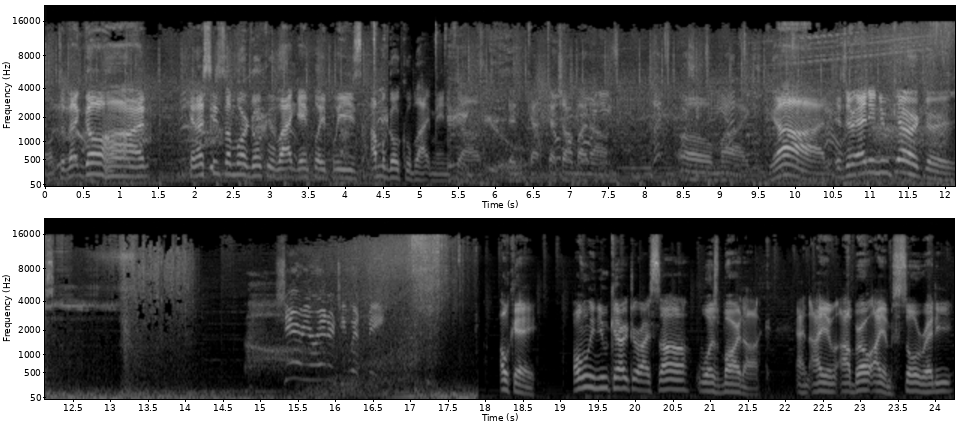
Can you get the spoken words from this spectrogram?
then. ultimate Gohan. Can I see some more Goku Black gameplay, please? I'm a Goku Black man if y'all didn't ca- catch on by now. Oh it to the my god. Is there any new characters? Okay. Only new character I saw was Bardock. And I am, uh, bro, I am so ready.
